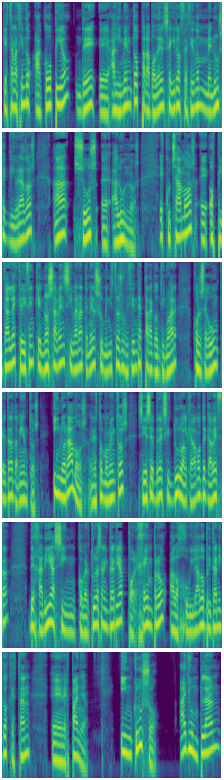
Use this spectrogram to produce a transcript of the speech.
que están haciendo acopio de eh, alimentos para poder seguir ofreciendo menús equilibrados a sus eh, alumnos. Escuchamos eh, hospitales que dicen que no saben si van a tener suministros suficientes para continuar con según qué tratamientos. Ignoramos en estos momentos si ese Brexit duro al que vamos de cabeza dejaría sin cobertura sanitaria, por ejemplo, a los jubilados británicos que están en España. Incluso hay un plan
